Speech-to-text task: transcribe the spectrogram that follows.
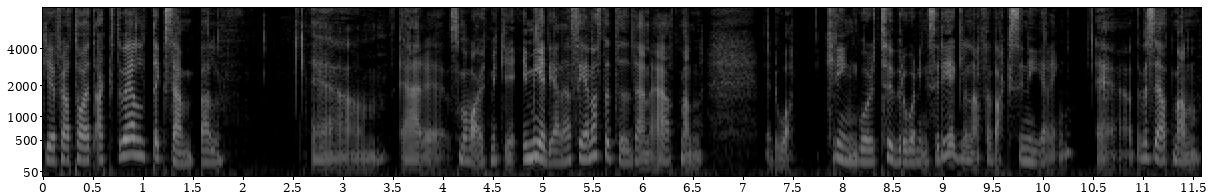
för att ta ett aktuellt exempel eh, är, som har varit mycket i media den senaste tiden är att man då kringgår turordningsreglerna för vaccinering. Eh, det vill säga att man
